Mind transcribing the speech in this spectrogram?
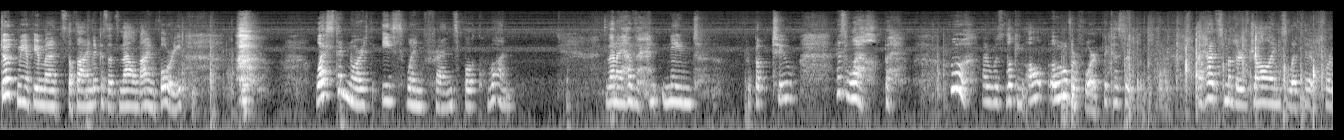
Took me a few minutes to find it because it's now 940. West and North, East Wind Friends, Book 1. Then I have named for Book 2 as well, but whew, I was looking all over for it because it, I had some other drawings with it from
